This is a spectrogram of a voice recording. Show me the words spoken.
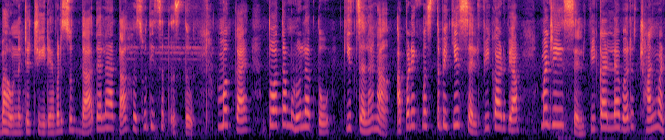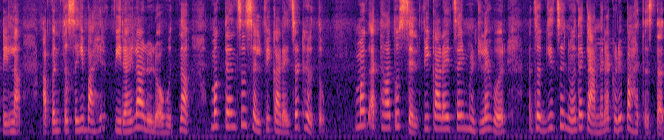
भावनाच्या चेहऱ्यावर सुद्धा त्याला आता हसू दिसत असतं. मग काय? तो आता म्हणू लागतो की चला ना आपण एक मस्तपैकी सेल्फी काढूया. म्हणजे सेल्फी काढल्यावर छान वाटेल ना. आपण तसंही बाहेर फिरायला आलेलो आहोत ना मग त्यांचं सेल्फी काढायचं ठरतं. मग आता तो सेल्फी काढायचा आहे म्हटल्यावर सगळीजणं त्या कॅमेऱ्याकडे पाहत असतात.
